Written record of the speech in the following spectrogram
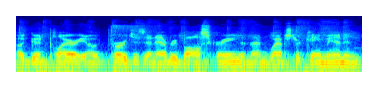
a good player. You know, Verge is in every ball screen, and then Webster came in, and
